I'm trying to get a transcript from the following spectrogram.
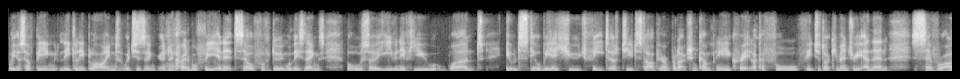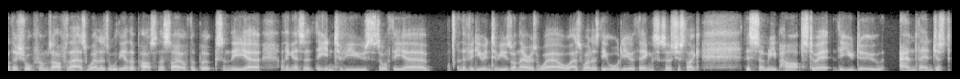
well yourself being legally blind, which is an incredible feat in itself of doing all these things, but also even if you weren't, it would still be a huge feat of you to start up your own production company, create like a full feature documentary, and then several other short films after that, as well as all the other parts on the site of the books and the uh, I think there's a, the interviews, sort of the uh, the video interviews on there as well, as well as the audio things. So it's just like there's so many parts to it that you do, and then just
